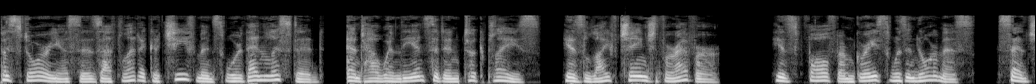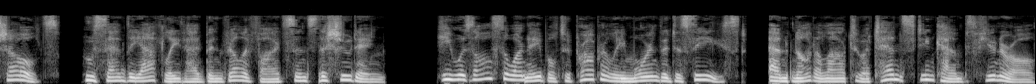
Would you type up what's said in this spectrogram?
Pistorius's athletic achievements were then listed, and how when the incident took place, his life changed forever. His fall from grace was enormous, said Scholtz, who said the athlete had been vilified since the shooting. He was also unable to properly mourn the deceased, and not allowed to attend Steenkamp's funeral,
